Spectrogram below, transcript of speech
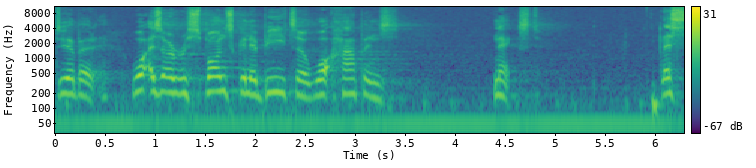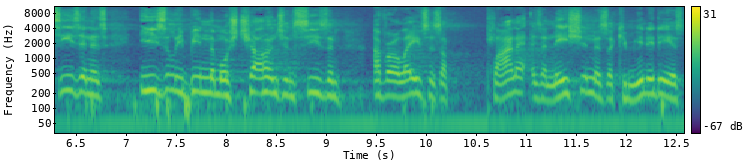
do about it? What is our response going to be to what happens next? This season has easily been the most challenging season of our lives as a planet, as a nation, as a community. As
